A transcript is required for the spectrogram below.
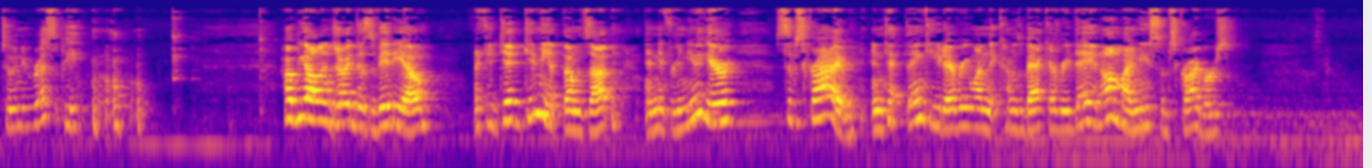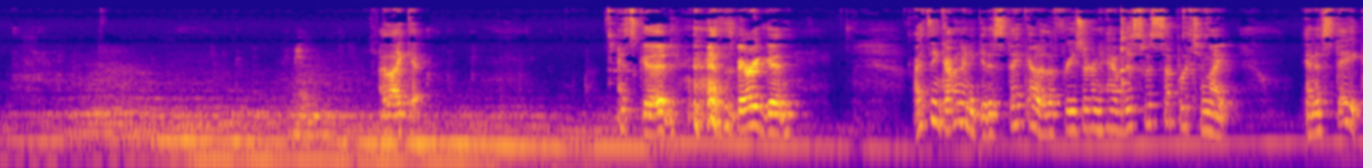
to a new recipe. Hope y'all enjoyed this video. If you did, give me a thumbs up. And if you're new here, subscribe. And thank you to everyone that comes back every day and all my new subscribers. I like it. It's good. it's very good. I think I'm going to get a steak out of the freezer and have this with supper tonight. And a steak.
